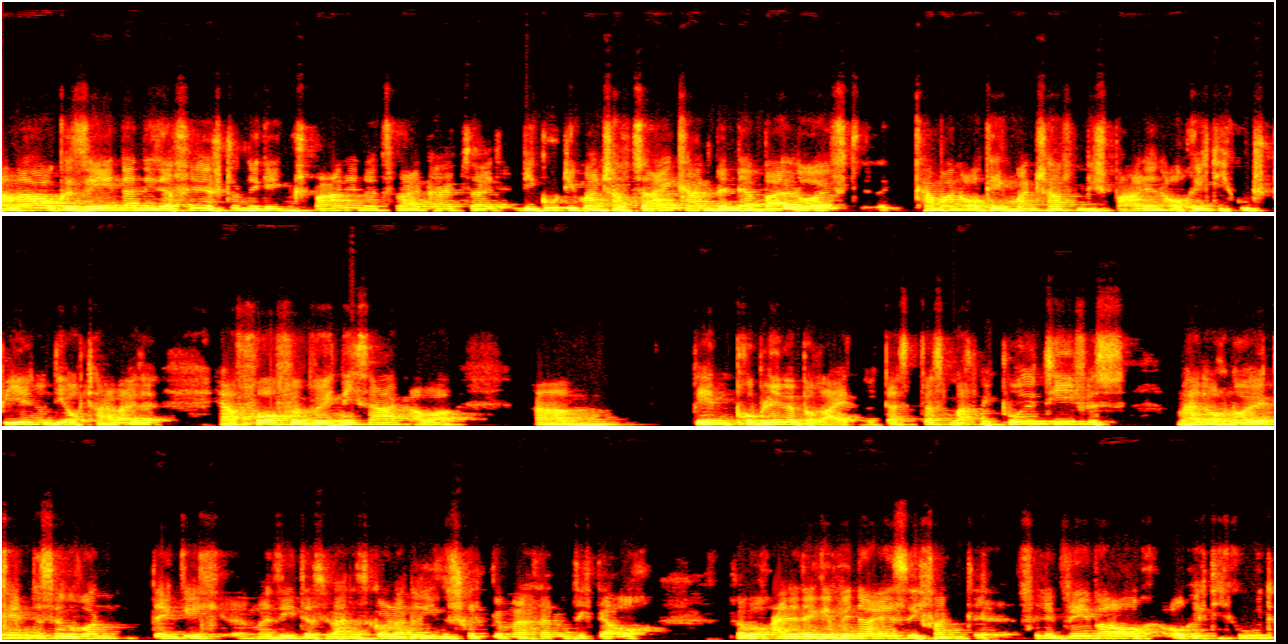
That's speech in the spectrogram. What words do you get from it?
Haben wir auch gesehen, dann dieser Viertelstunde gegen Spanien in der zweiten Halbzeit, wie gut die Mannschaft sein kann. Wenn der Ball läuft, kann man auch gegen Mannschaften wie Spanien auch richtig gut spielen und die auch teilweise, ja, vorführen würde ich nicht sagen, aber ähm, denen Probleme bereiten. Und das, das macht mich positiv. Es, man hat auch neue Kenntnisse gewonnen, denke ich. Man sieht, dass Johannes Goller einen Riesenschritt gemacht hat und sich da auch ich glaube auch einer der Gewinner ist. Ich fand äh, Philipp Weber auch, auch richtig gut.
